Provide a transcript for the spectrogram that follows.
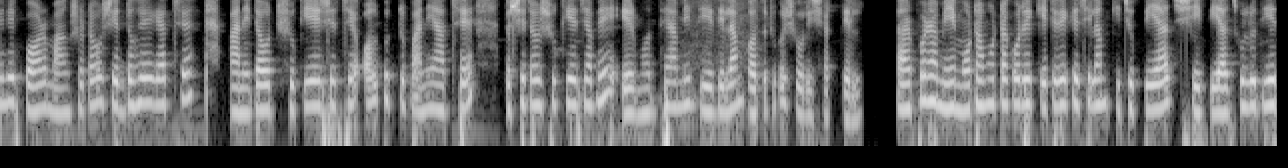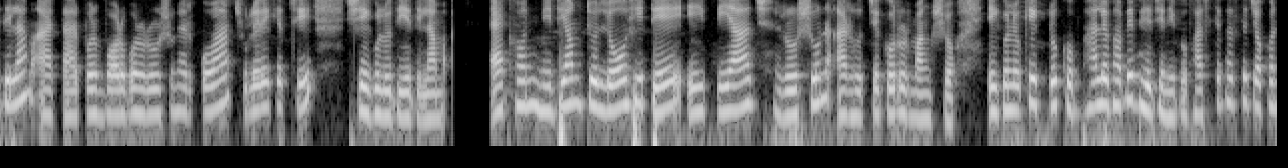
মিনিট পর মাংসটাও সেদ্ধ হয়ে গেছে। পানিটাও শুকিয়ে এসেছে। অল্প একটু পানি আছে। তো সেটাও শুকিয়ে যাবে। এর মধ্যে আমি দিয়ে দিলাম কতটুকু সরিষার তেল। তারপর আমি মোটা, মোটা করে কেটে রেখেছিলাম কিছু পেঁয়াজ, সেই পেঁয়াজগুলো দিয়ে দিলাম আর তারপর বড়, বড় রসুনের কোয়া ছুলে রেখেছি সেগুলো দিয়ে দিলাম। এখন মিডিয়াম টু লো হিটে এই পেঁয়াজ, রসুন আর হচ্ছে গরুর মাংস এগুলোকে একটু খুব ভালোভাবে ভেজে নিব। ভাজতে, ভাজতে যখন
